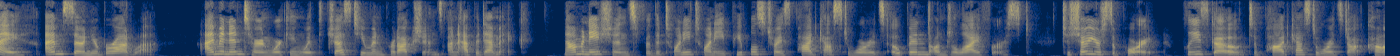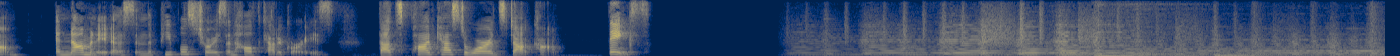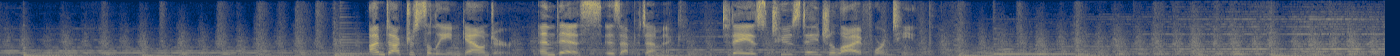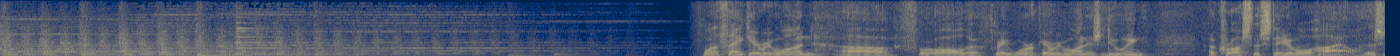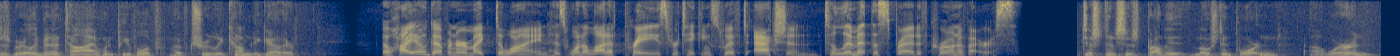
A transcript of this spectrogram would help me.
Hi, I'm Sonia Baradwa. I'm an intern working with Just Human Productions on Epidemic. Nominations for the 2020 People's Choice Podcast Awards opened on July 1st. To show your support, please go to podcastawards.com and nominate us in the People's Choice and Health categories. That's podcastawards.com. Thanks. I'm Dr. Celine Gounder, and this is Epidemic. Today is Tuesday, July 14th. I want to thank everyone uh, for all the great work everyone is doing across the state of Ohio. This has really been a time when people have, have truly come together. Ohio Governor Mike DeWine has won a lot of praise for taking swift action to limit the spread of coronavirus. Distance is probably most important. Uh, wearing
